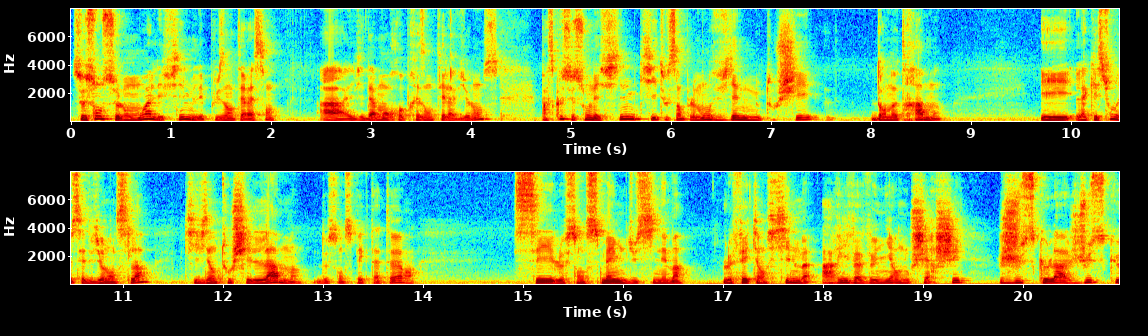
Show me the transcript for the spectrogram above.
ce sont selon moi les films les plus intéressants à évidemment représenter la violence, parce que ce sont les films qui tout simplement viennent nous toucher dans notre âme. Et la question de cette violence-là, qui vient toucher l'âme de son spectateur, c'est le sens même du cinéma. Le fait qu'un film arrive à venir nous chercher jusque-là, jusque,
